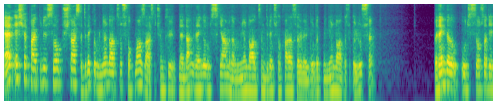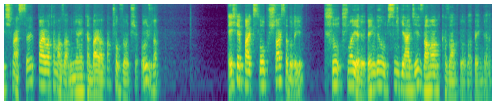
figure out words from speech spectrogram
Eğer Ashe ve Pipe burayı slow pushlarsa direkt o minyon dalgasını sokmazlarsa çünkü neden Rengar ultisi gelmeden minyon dalgasını direkt sokarlarsa ve buradaki minyon dalgası ölürse Rengar ultisi o sırada yetişmezse dive atamazlar. Minyon yokken dive atmak çok zor bir şey. O yüzden Ashe ve Pyke slow pushlarsa burayı şu, şuna yarıyor. Rengar'ın ultisinin geleceği zaman kazandırıyorlar Rengar'ın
